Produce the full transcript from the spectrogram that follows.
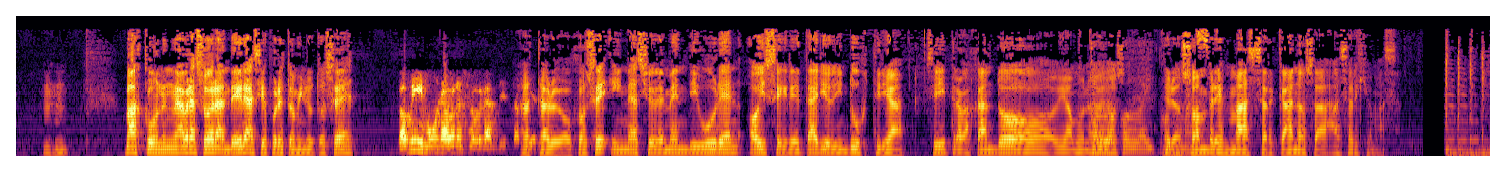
Vasco, un abrazo grande, gracias por estos minutos. ¿eh? Lo mismo, un abrazo grande. También. Hasta luego. José Ignacio de Mendiguren, hoy secretario de Industria, ¿sí? trabajando, digamos, uno de los, de los hombres más cercanos a, a Sergio Massa.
